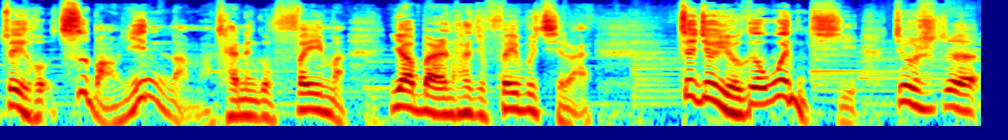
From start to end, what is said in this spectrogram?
最后翅膀硬了嘛，才能够飞嘛，要不然它就飞不起来。这就有个问题，就是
